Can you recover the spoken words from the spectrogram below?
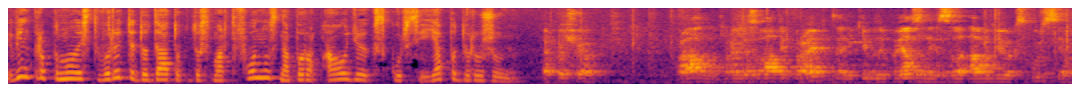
Він пропонує створити додаток до смартфону з набором аудіоекскурсій Я подорожую. Я хочу прагну реалізувати проект, який буде пов'язаний з аудіоекскурсіями.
